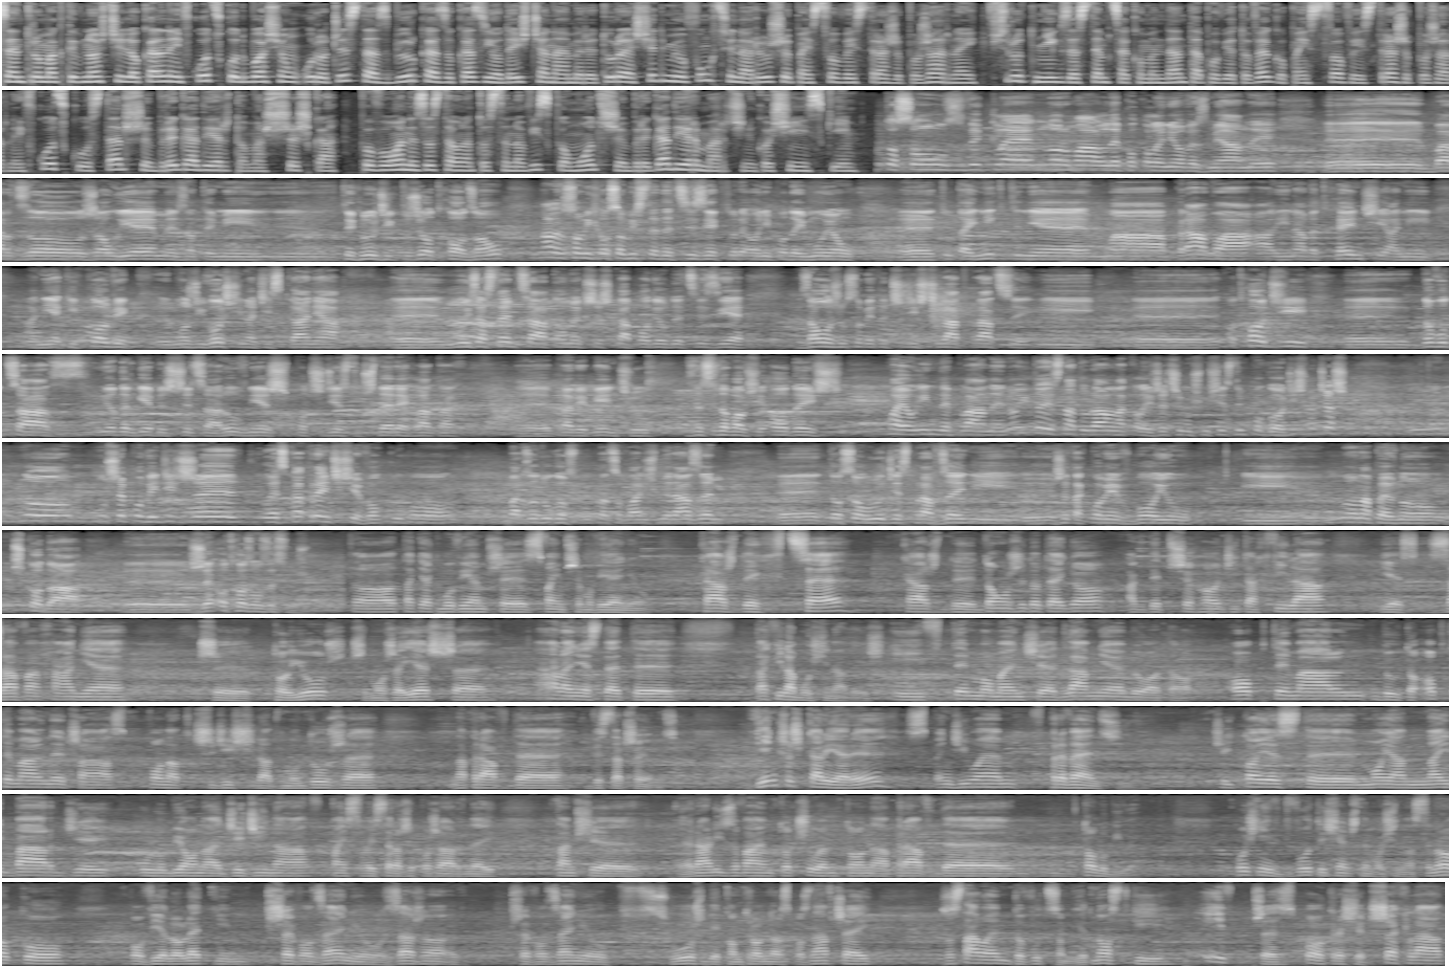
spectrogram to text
Centrum Aktywności Lokalnej w Kłodzku odbyła się uroczysta zbiórka z okazji odejścia na emeryturę siedmiu funkcjonariuszy Państwowej Straży Pożarnej. Wśród nich zastępca komendanta powiatowego Państwowej Straży Pożarnej w Kłodzku, starszy brygadier Tomasz Szyszka. Powołany został na to stanowisko młodszy brygadier Marcin Kosiński. To są zwykle normalne pokoleniowe zmiany. E, Bardzo żałujemy za tymi, e, tych ludzi, którzy odchodzą, no ale są ich osobiste decyzje, które oni podejmują. E, Tutaj nikt nie ma prawa, ani nawet chęci, ani, ani jakichkolwiek możliwości naciskania. E, Mój zastępca Tomek Krzyżka podjął decyzję, założył sobie te 30 lat pracy i e, odchodzi. E, Dowódca z JRG Bystrzyca również po 34 latach prawie pięciu, zdecydował się odejść, mają inne plany, no i to jest naturalna kolej rzeczy, musimy się z tym pogodzić, chociaż no, muszę powiedzieć, że USK kręci się wokół, bo bardzo długo współpracowaliśmy razem, E, to są ludzie sprawdzeni, e, że tak powiem w boju i no, na pewno szkoda, e, że odchodzą ze służby. To tak jak mówiłem przy swoim przemówieniu, każdy chce, każdy dąży do tego, a gdy przychodzi ta chwila, jest zawahanie, czy to już, czy może jeszcze, ale niestety ta chwila musi nadejść. I w tym momencie dla mnie było to optymalny, był to optymalny czas, ponad 30 lat w mundurze, naprawdę wystarczająco. Większość kariery spędziłem w prewencji, czyli to jest y, moja najbardziej ulubiona dziedzina w Państwowej Straży Pożarnej. Tam się realizowałem, to czułem, to naprawdę, to lubiłem. Później w 2018 roku, po wieloletnim przewodzeniu, przewodzeniu w służbie kontrolno-rozpoznawczej, zostałem dowódcą jednostki i przez, po okresie trzech lat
